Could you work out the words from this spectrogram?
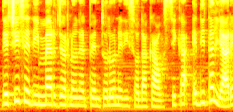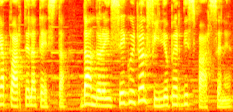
decise di immergerlo nel pentolone di soda caustica e di tagliare a parte la testa, dandola in seguito al figlio per disfarsene.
